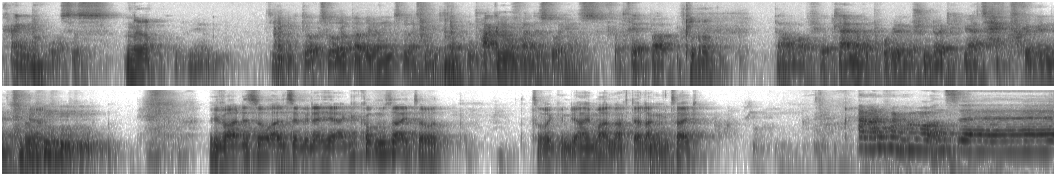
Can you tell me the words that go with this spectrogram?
kein großes ja. Problem, die dort zu reparieren zu lassen. Wie gesagt, ein Tagaufwand mhm. ist durchaus vertretbar. Klar. Da haben wir für kleinere Probleme schon deutlich mehr Zeit aufgewendet. Ja. Wie war das so, als ihr wieder hergekommen seid, so zurück in die Heimat nach der langen Zeit? Am Anfang haben wir uns äh,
